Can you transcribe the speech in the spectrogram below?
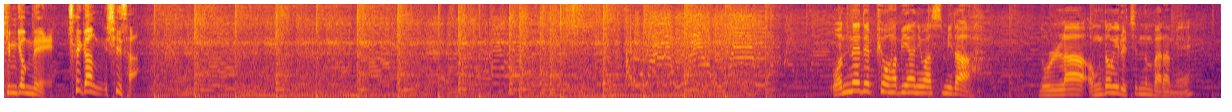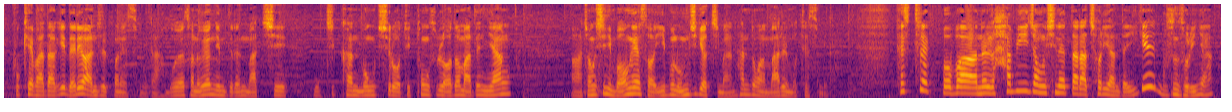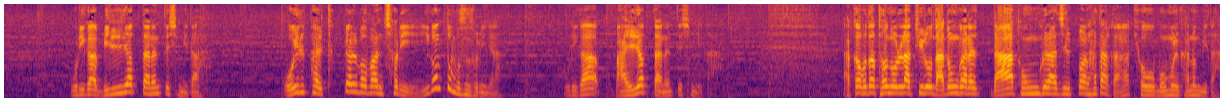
김경래 최강 시사. 원내대표 합의안이 왔습니다. 놀라 엉덩이를 찢는 바람에 국회 바닥이 내려앉을 뻔했습니다. 모여선 의원님들은 마치 묵직한 몽치로 뒤통수를 얻어맞은 양 아, 정신이 멍해서 입은 움직였지만 한동안 말을 못했습니다. 패스트트랙 법안을 합의 정신에 따라 처리한다. 이게 무슨 소리냐? 우리가 밀렸다는 뜻입니다. 5.18 특별법안 처리. 이건 또 무슨 소리냐? 우리가 말렸다는 뜻입니다. 아까보다 더 놀라 뒤로 나동그라, 나동그라질 뻔 하다가 겨우 몸을 가눕니다.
